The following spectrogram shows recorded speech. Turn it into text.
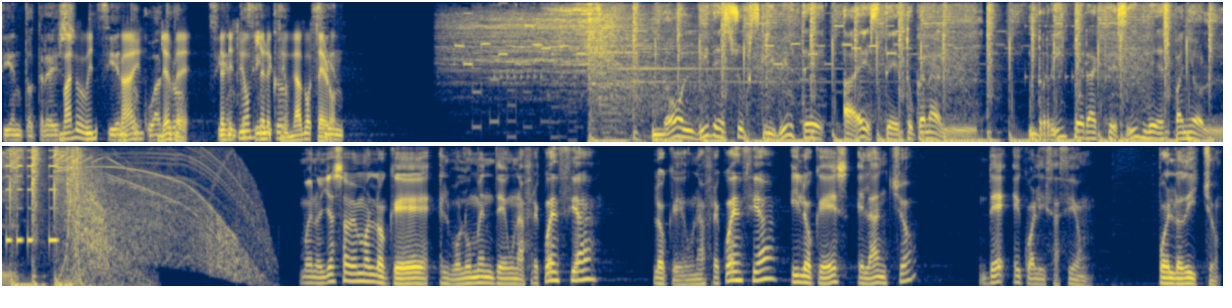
103, Manu in. Gain, 104, DB. Edición 105, seleccionado 0. 100. No olvides suscribirte a este tu canal. Reaper Accesible Español. Bueno, ya sabemos lo que es el volumen de una frecuencia, lo que es una frecuencia y lo que es el ancho de ecualización. Pues lo dicho,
